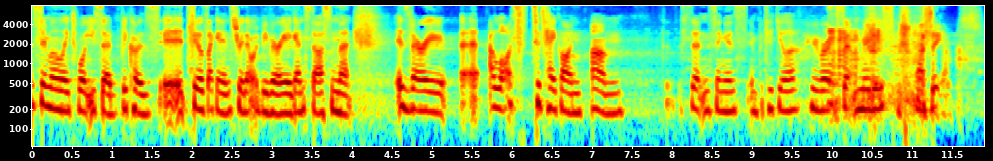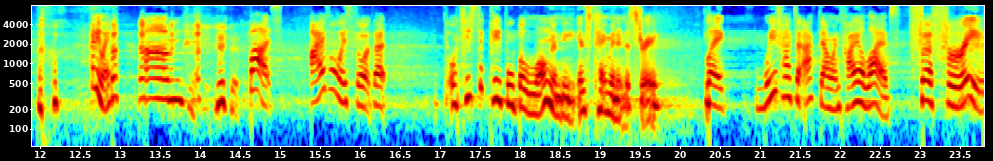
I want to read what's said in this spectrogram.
similarly to what you said, because it feels like an industry that would be very against us and that is very a lot to take on. Um, certain singers, in particular, who wrote certain movies. anyway, um, but I've always thought that autistic people belong in the entertainment industry. Like we've had to act our entire lives for free.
